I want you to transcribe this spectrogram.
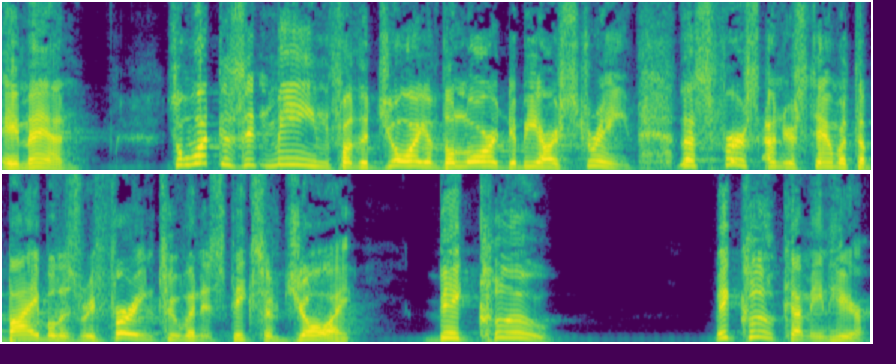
Amen. So, what does it mean for the joy of the Lord to be our strength? Let's first understand what the Bible is referring to when it speaks of joy. Big clue. Big clue coming here.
